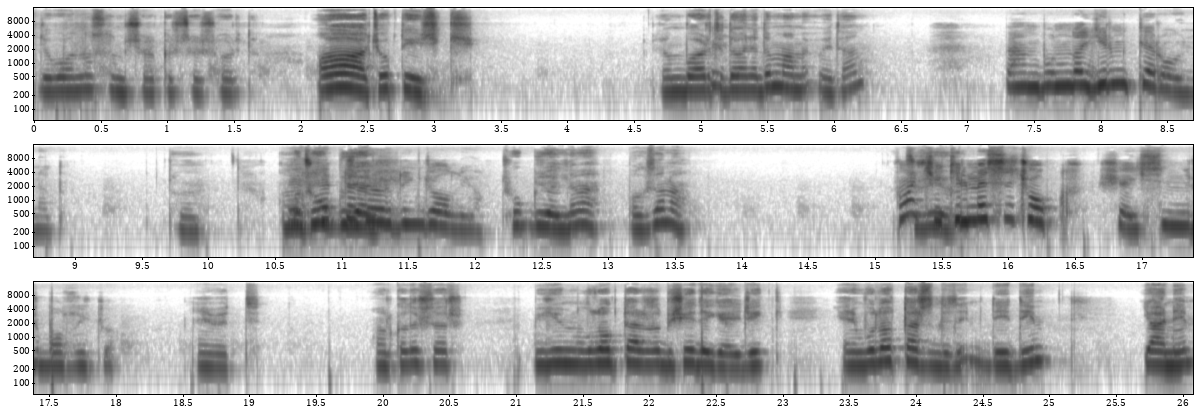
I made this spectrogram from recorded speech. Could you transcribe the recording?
Acaba nasılmış arkadaşlar şu harita? Aa çok değişik. Sen bu haritada oynadın mı Ahmet Medan? Ben bunda 20 kere oynadım. Tamam. Ama çok hep güzel. de dördüncü oluyor. Çok güzel değil mi? Baksana. Ama Uçuruyor. çekilmesi çok şey sinir bozucu. Evet. Arkadaşlar bir gün vlog tarzı bir şey de gelecek. Yani vlog tarzı dedi- dediğim yani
